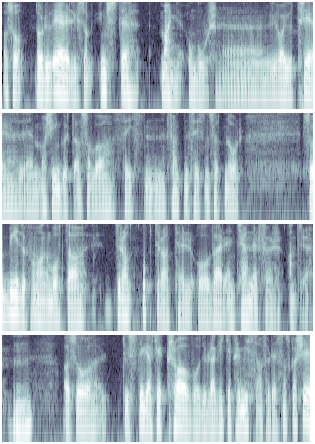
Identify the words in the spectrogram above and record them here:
Altså, når du er liksom yngstemann om bord eh, Vi var jo tre eh, maskingutter som var 15-16-17 år. Så blir du på mange måter oppdratt til å være en tjener for andre. Mm. Altså, du stiller ikke krav, og du legger ikke premissene for det som skal skje.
